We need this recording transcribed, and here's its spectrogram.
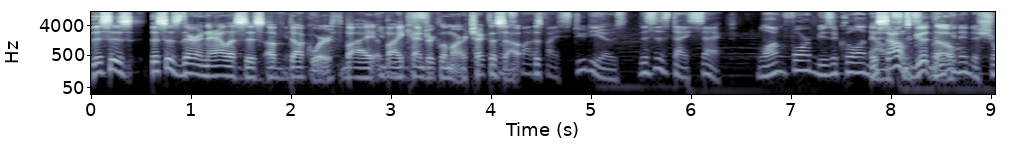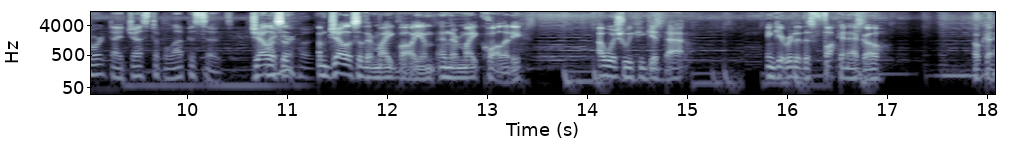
this is this is their analysis of Duckworth by by Kendrick Lamar. Check this out. Spotify Studios. This is Dissect, long form musical analysis. It sounds good, though. broken into short, digestible episodes. Jealous I'm of I'm jealous of their mic volume and their mic quality. I wish we could get that and get rid of this fucking echo. Okay.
